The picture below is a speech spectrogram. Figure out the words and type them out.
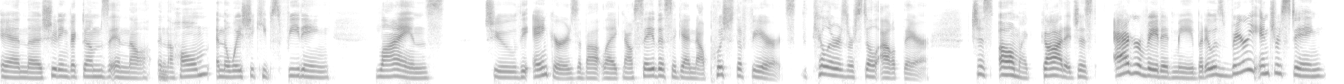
and the shooting victims in the in the home and the way she keeps feeding lines to the anchors about like now say this again now push the fear it's, the killers are still out there. Just oh my god it just aggravated me but it was very interesting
